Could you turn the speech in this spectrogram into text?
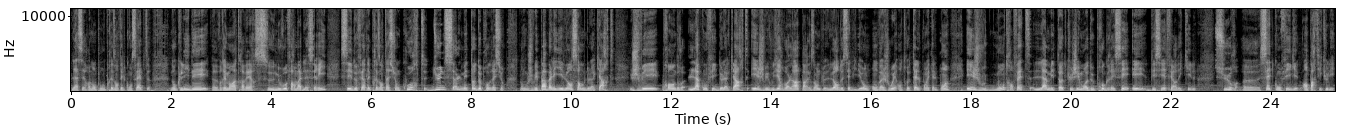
Là, c'est vraiment pour vous présenter le concept. Donc l'idée, euh, vraiment à travers ce nouveau format de la série, c'est de faire des présentations courtes d'une seule méthode de progression. Donc je ne vais pas balayer l'ensemble de la carte, je vais prendre la config de la carte et je vais vous dire, voilà, par exemple, lors de cette vidéo, on va jouer entre tel point et tel point, et je vous montre en fait la méthode que j'ai moi de progresser et d'essayer de faire des kills sur euh, cette config en particulier.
